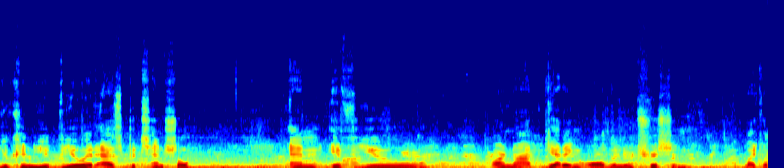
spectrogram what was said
you can view it as potential. And if you are not getting all the nutrition, like a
